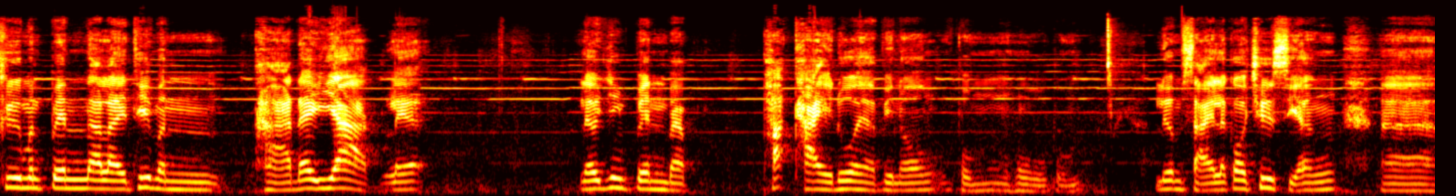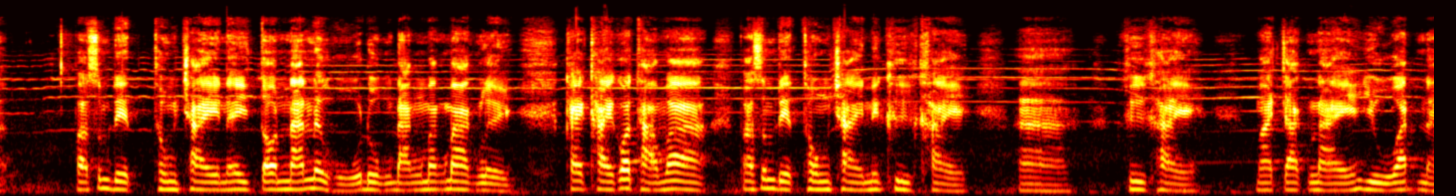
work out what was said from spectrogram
คือมันเป็นอะไรที่มันหาได้ยากและ แล้วยิ่งเป็นแบบ พระไทยด้วยพี่น้องผมโหผมเลื่อมใสแล้วก็ชื่อเสียงพระสมเด็จธงชัยในตอนนั้นเนี่ยโหโด่งดังมาก ๆเลย ใครๆก็ถามว่าพระสมเด็จธงชัยนี่คือใครอ่าคือใครมาจากไหนอยู่วัดไหน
